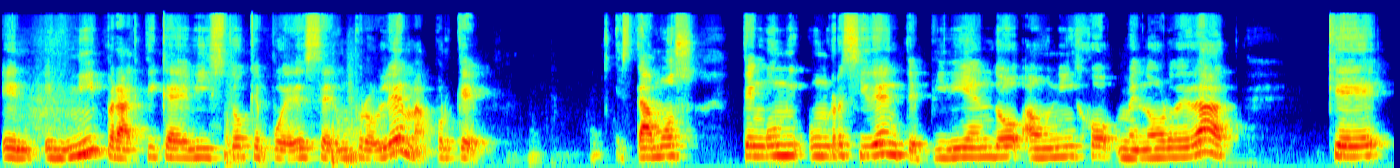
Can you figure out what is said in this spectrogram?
en, en mi práctica he visto que puede ser un problema, porque Estamos tengo un, residente pidiendo a un hijo menor de edad que,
